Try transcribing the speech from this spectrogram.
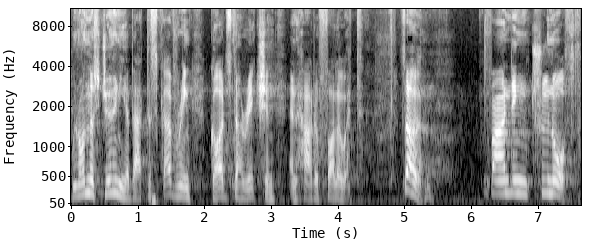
we're on this journey about discovering God's direction and how to follow it. So, finding true north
